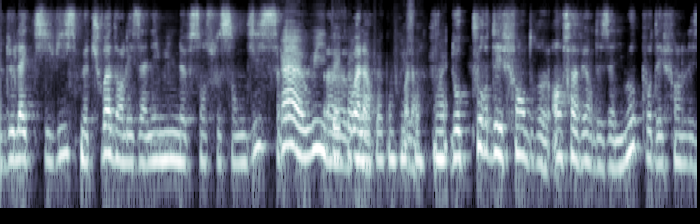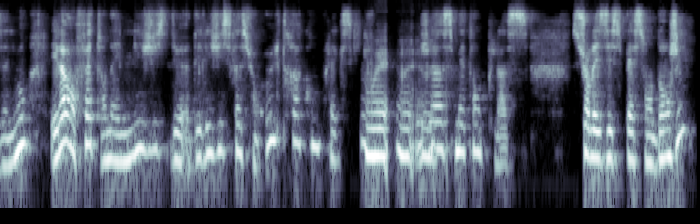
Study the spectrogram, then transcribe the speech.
de, l'activisme, tu vois, dans les années 1970. Ah oui, euh, d'accord, voilà, pas compris ça. Donc, pour défendre, en faveur des animaux, pour défendre les animaux. Et là, en fait, on a une des législations ultra complexes qui sont déjà à se mettre en place sur les espèces en danger,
